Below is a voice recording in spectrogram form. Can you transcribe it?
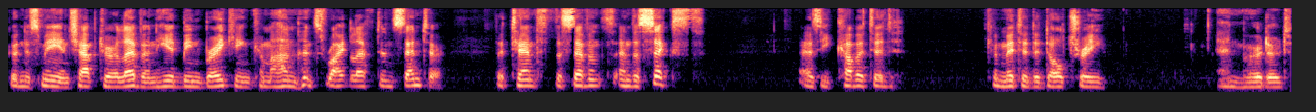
Goodness me, in chapter 11, he had been breaking commandments right, left, and center the 10th, the 7th, and the 6th, as he coveted, committed adultery, and murdered.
